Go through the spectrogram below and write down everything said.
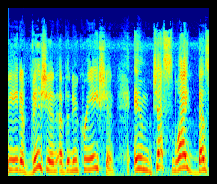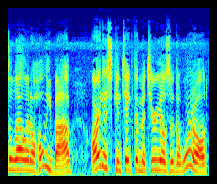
a vision of the new creation. And just like Bezalel and Aholiab, artists can take the materials of the world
